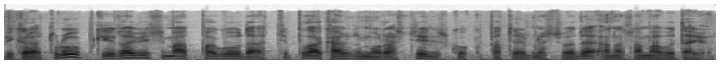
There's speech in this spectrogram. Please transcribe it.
микротрубки, зависимо от погоды, от тепла, каждому растению сколько потребность воды она сама выдает.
